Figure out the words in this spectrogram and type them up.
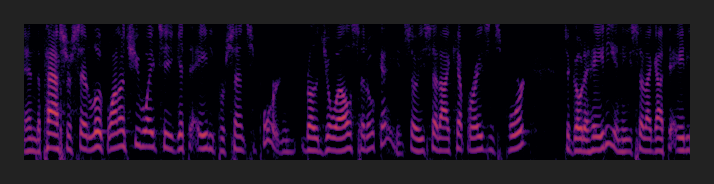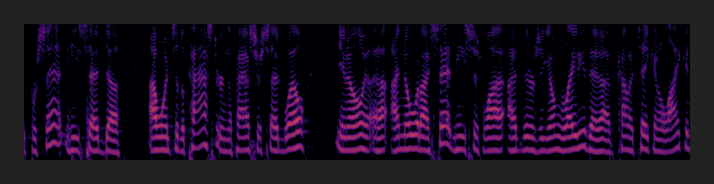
and the pastor said, "Look, why don't you wait till you get to 80% support?" And brother Joel said, "Okay." And so he said, "I kept raising support to go to Haiti," and he said, "I got to 80%." And he said, uh, "I went to the pastor, and the pastor said, well." You know, uh, I know what I said. And he says, well, I, there's a young lady that I've kind of taken a liking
